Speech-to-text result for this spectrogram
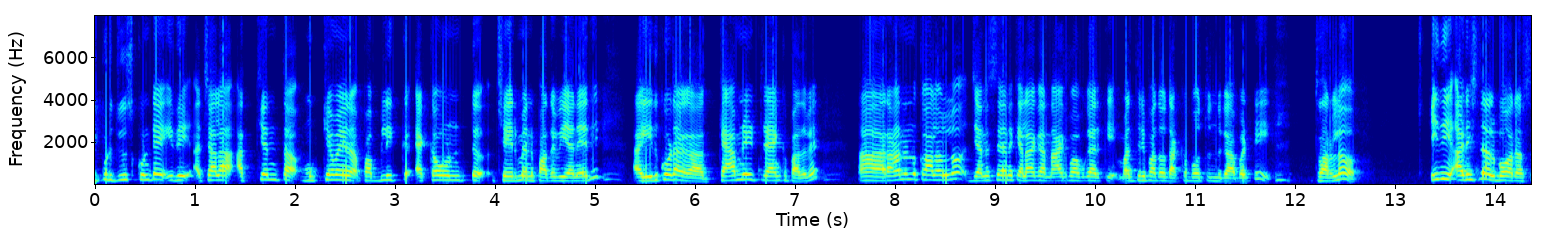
ఇప్పుడు చూసుకుంటే ఇది చాలా అత్యంత ముఖ్యమైన పబ్లిక్ అకౌంట్ చైర్మన్ పదవి అనేది ఇది కూడా క్యాబినెట్ ర్యాంక్ పదవే. రానున్న కాలంలో జనసేనకి ఎలాగ నాగబాబు గారికి మంత్రి పదవి దక్కబోతుంది కాబట్టి త్వరలో ఇది అడిషనల్ బోనస్.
